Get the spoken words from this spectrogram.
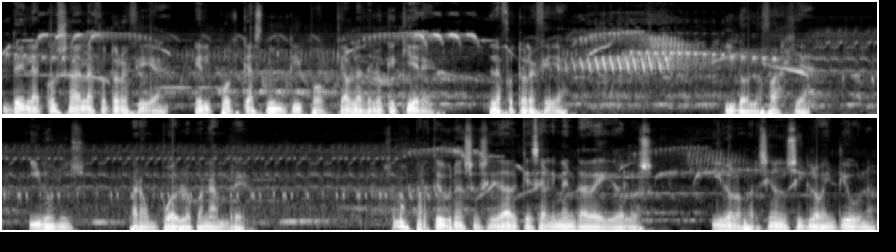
De la cosa a la fotografía, el podcast de un tipo que habla de lo que quiere, la fotografía. Idolofagia. Ídolos para un pueblo con hambre. Somos parte de una sociedad que se alimenta de ídolos. Ídolos versión siglo XXI.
